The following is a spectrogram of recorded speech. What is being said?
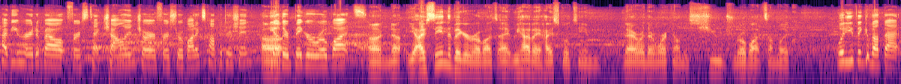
have you heard about First Tech Challenge or First Robotics Competition? the Uh, other bigger robots? Uh, no, yeah, I've seen the bigger robots. I, we have a high school team there where they're working on these huge robots. I'm like, What do you think about that?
